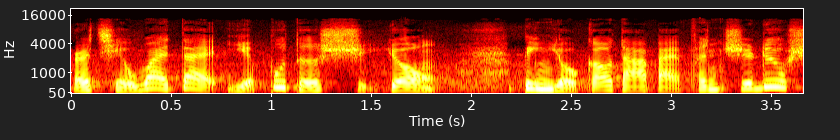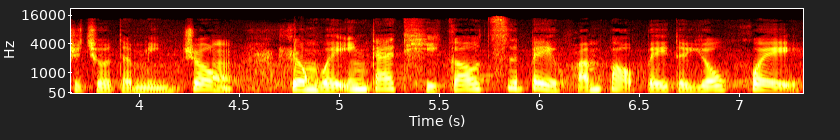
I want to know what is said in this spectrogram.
而且外带也不得使用，并有高达百分之六十九的民众认为应该提高自备环保杯的优惠，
